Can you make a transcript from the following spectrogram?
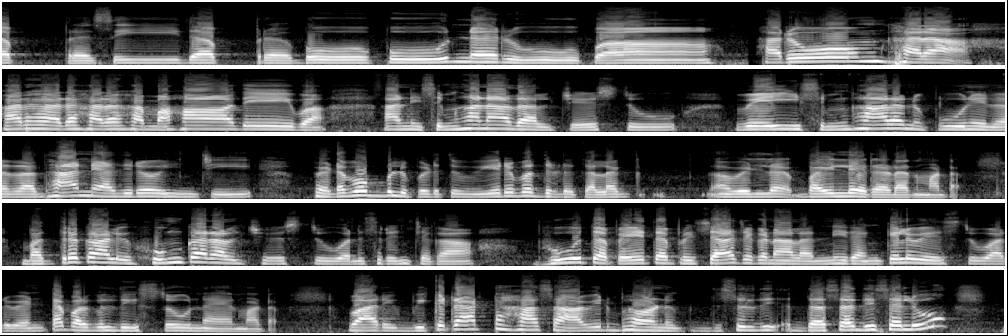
प्रसीद प्रभो पूर्णरूपा హరోం హర హర హర హర హ మహాదేవ అని సింహనాదాలు చేస్తూ వెయ్యి సింహాలను పూనిన రథాన్ని అధిరోహించి పెడబొబ్బులు పెడుతూ వీరభద్రుడు కల వెళ్ళ బయలుదేరాడనమాట భద్రకాళి హుంకరాలు చేస్తూ అనుసరించగా భూత పేత పిశాచగణాలన్నీ రంకెలు వేస్తూ వారి వెంట పరుగులు తీస్తూ ఉన్నాయన్నమాట. వారి వికటాట్టహాస ఆవిర్భావన దిశ దశ దిశలు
